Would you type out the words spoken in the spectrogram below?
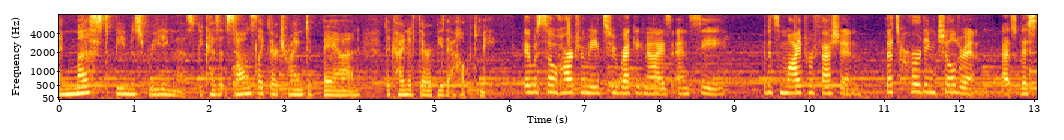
I must be misreading this because it sounds like they're trying to ban the kind of therapy that helped me. It was so hard for me to recognize and see that it's my profession that's hurting children. At this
